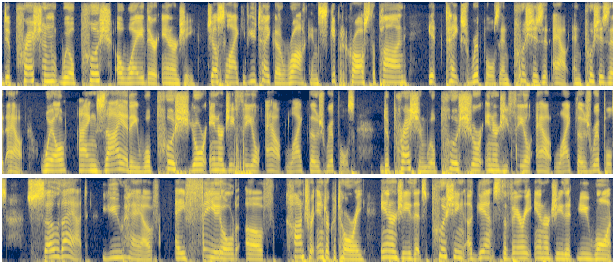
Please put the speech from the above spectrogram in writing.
depression will push away their energy. Just like if you take a rock and skip it across the pond, it takes ripples and pushes it out and pushes it out. Well, anxiety will push your energy field out like those ripples. Depression will push your energy field out like those ripples so that you have a field of contraindicatory energy that's pushing against the very energy that you want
